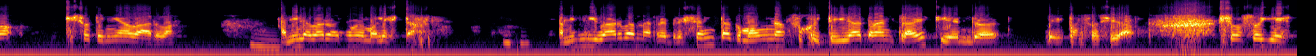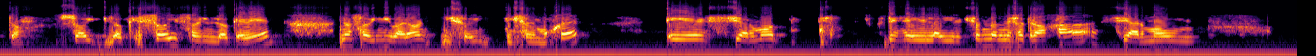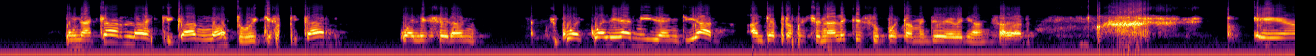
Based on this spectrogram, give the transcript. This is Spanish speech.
que yo tenía barba. Mm. A mí la barba no me molesta. A mí mi barba me representa como una subjetividad trans travesti dentro de esta sociedad. Yo soy esto, soy lo que soy, soy lo que ven, no soy ni varón ni soy ni soy mujer. Eh, se armó desde la dirección donde yo trabajaba, se armó una charla explicando, tuve que explicar cuáles eran, cuál, cuál era mi identidad ante profesionales que supuestamente deberían saber. Eh,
